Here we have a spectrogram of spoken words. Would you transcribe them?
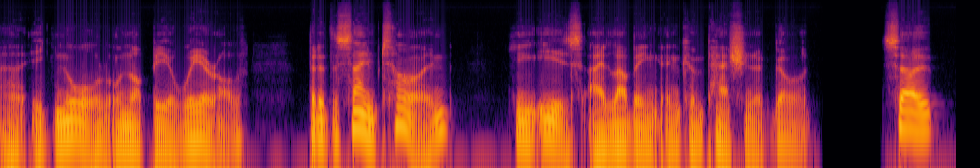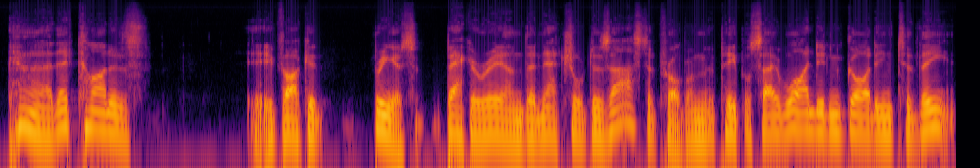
uh, ignore or not be aware of, but at the same time, He is a loving and compassionate God. So, uh, that kind of, if I could bring us back around the natural disaster problem, and people say, why didn't God intervene?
